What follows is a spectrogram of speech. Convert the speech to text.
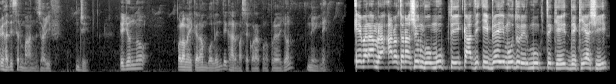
ওই হাদিসের মান জয়ীফ। জি। এই জন্য ওলামাই কেরাম বলেন যে ঘাড় মাসে করার কোনো প্রয়োজন নেই। নেই। এবার আমরা আলোচনা শুনব মুফতি কাজী ইব্রাহিম হুজুরের মুখ থেকে দেখে আসি।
